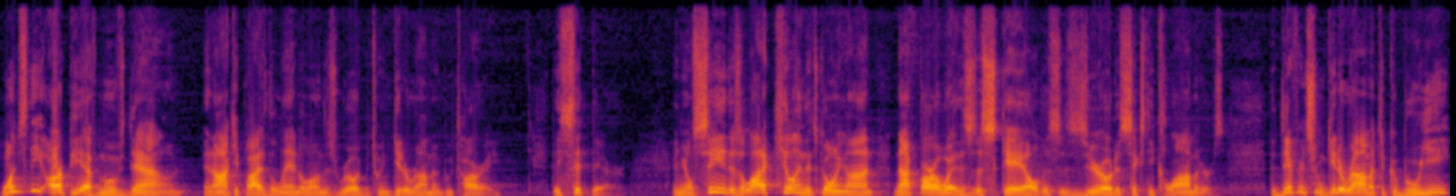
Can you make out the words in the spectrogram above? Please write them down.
once the RPF moves down and occupies the land along this road between Gitarama and Butare, they sit there. And you'll see there's a lot of killing that's going on not far away. This is a scale. This is 0 to 60 kilometers. The difference from Gitarama to Kibuye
